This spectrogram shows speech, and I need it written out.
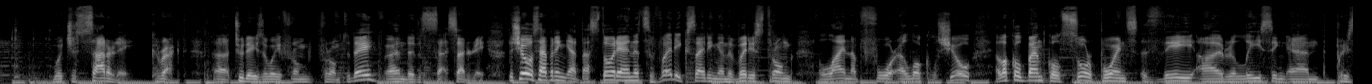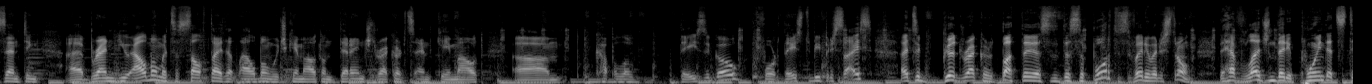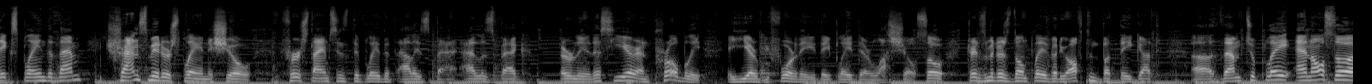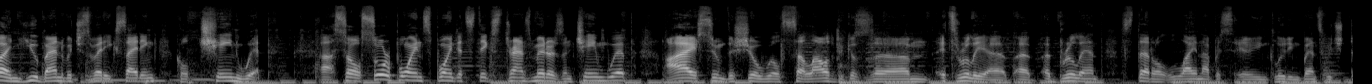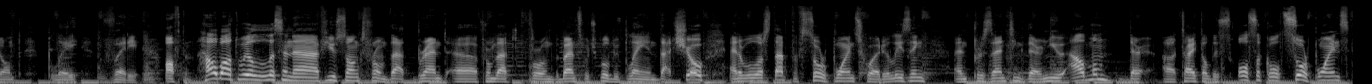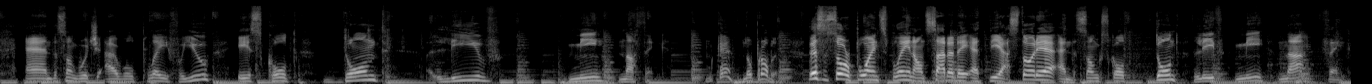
Which is Saturday, correct? Uh, two days away from from today, and it is Saturday. The show is happening at Astoria, and it's very exciting and a very strong lineup for a local show. A local band called Sore Points. They are releasing and presenting a brand new album. It's a self-titled album which came out on Deranged Records and came out um, a couple of days ago, four days to be precise. It's a good record, but the, the support is very, very strong. They have legendary Pointed Sticks playing to them, Transmitters playing the show. First time since they played at Alice, ba- Alice Bag earlier this year and probably a year before they, they played their last show. So Transmitters don't play very often, but they got uh, them to play, and also a new band which is very exciting called Chain Whip. Uh, so sore points, pointed sticks, transmitters, and chain whip. I assume the show will sell out because um, it's really a, a, a brilliant sterile lineup, uh, including bands which don't play very often. How about we'll listen a few songs from that brand, uh, from that from the bands which will be playing that show, and we'll start with Sore Points, who are releasing and presenting their new album. Their uh, title is also called Sore Points, and the song which I will play for you is called "Don't Leave." Me nothing. Okay, no problem. This is Sore Points playing on Saturday at the Astoria, and the song's called Don't Leave Me Nothing.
